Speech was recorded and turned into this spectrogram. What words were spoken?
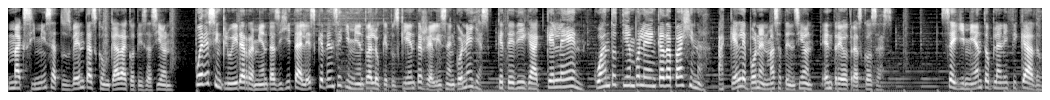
Maximiza tus ventas con cada cotización. Puedes incluir herramientas digitales que den seguimiento a lo que tus clientes realizan con ellas, que te diga qué leen, cuánto tiempo leen cada página, a qué le ponen más atención, entre otras cosas. Seguimiento planificado.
